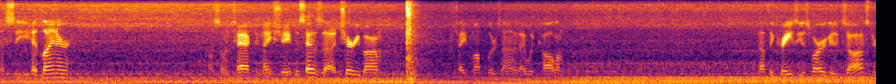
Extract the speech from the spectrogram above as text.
Let's see, headliner intact in nice shape. This has uh, cherry bomb type mufflers on it, I would call them. Nothing crazy as far as exhaust or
